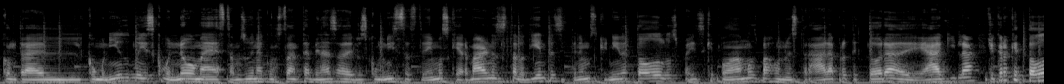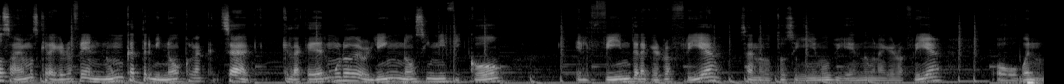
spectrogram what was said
contra el comunismo y es como, no, ma, estamos en una constante amenaza de los comunistas, tenemos que armarnos hasta los dientes y tenemos que unir a todos los países que podamos bajo nuestra ala protectora de águila. Yo creo que todos sabemos que la Guerra Fría nunca terminó con la... O sea, que la caída del muro de Berlín no significó el fin de la Guerra Fría. O sea, nosotros seguimos viviendo una Guerra Fría o bueno,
